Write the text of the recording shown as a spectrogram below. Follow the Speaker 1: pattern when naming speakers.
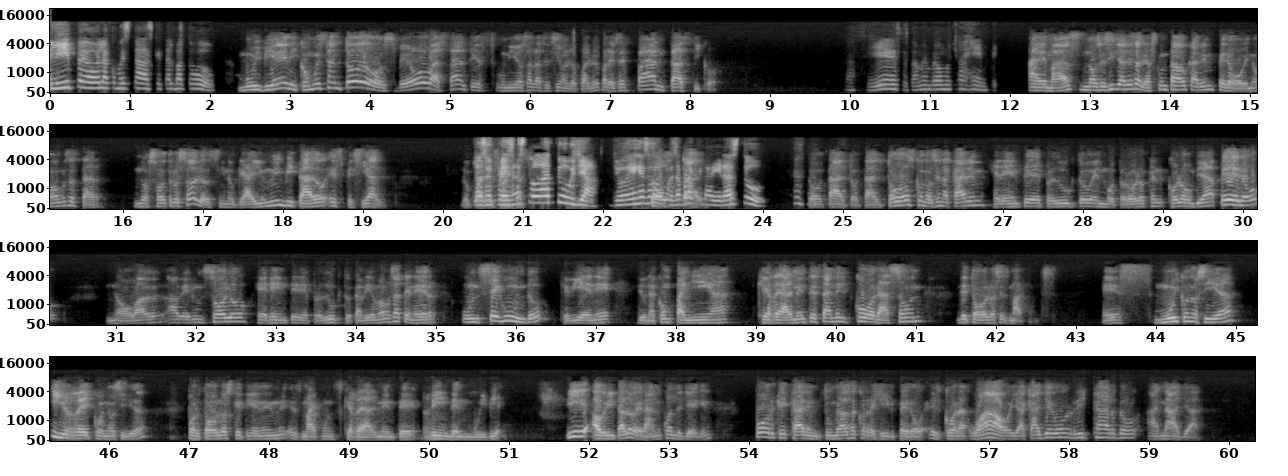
Speaker 1: Felipe, hola, ¿cómo estás? ¿Qué tal va todo?
Speaker 2: Muy bien, ¿y cómo están todos? Veo bastantes unidos a la sesión, lo cual me parece fantástico.
Speaker 1: Así es, yo también veo mucha gente.
Speaker 2: Además, no sé si ya les habías contado, Karen, pero hoy no vamos a estar nosotros solos, sino que hay un invitado especial.
Speaker 1: La sorpresa es, toda tuya. Yo dejé esa sorpresa para que la vieras tú.
Speaker 2: Total, total. Todos conocen a Karen, gerente de producto en Motorola Colombia, pero no va a haber un solo gerente de producto. También vamos a tener un segundo que viene de una compañía que realmente está en el corazón de todos los smartphones. Es muy conocida y reconocida por todos los que tienen smartphones que realmente rinden muy bien. Y ahorita lo verán cuando lleguen, porque Karen, tú me vas a corregir, pero el Cora, wow, y acá llegó Ricardo Anaya,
